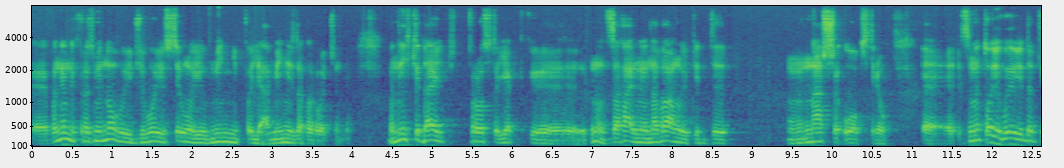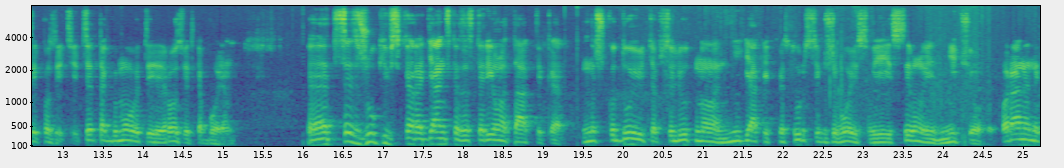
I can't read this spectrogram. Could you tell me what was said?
Е, Вони в них розміновують живою силою в мінні поля, мінні загородження. Вони їх кидають просто як ну, загальною навалою під наш обстріл з метою вивідати позиції. Це так би мовити, розвідка боєм. Е, Це жуківська радянська застаріла тактика. Не шкодують абсолютно ніяких ресурсів живої своєї сили, нічого. Поранених,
